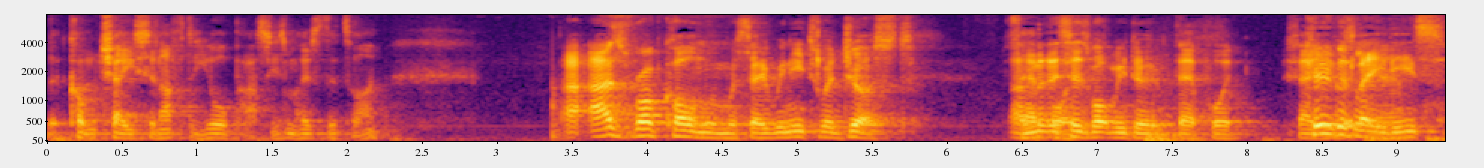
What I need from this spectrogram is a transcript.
that come chasing after your passes most of the time. as Rob Coleman would say, we need to adjust, Fair and this is what we do. Fair point. Fair Cougars point, yeah. ladies,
